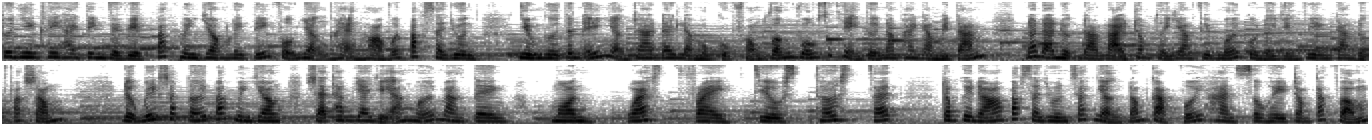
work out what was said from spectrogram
Tuy nhiên, khi hay tin về việc Park Min Young lên tiếng phủ nhận hẹn hò với Park Seo Joon, nhiều người tinh ý nhận ra đây là một cuộc phỏng vấn vốn xuất hiện từ năm 2018. Nó đã được đào lại trong thời gian phim mới của nữ diễn viên đang được phát sóng. Được biết, sắp tới Park Min Young sẽ tham gia dự án mới mang tên Mon West Frey Till Thursday trong khi đó, Park Seo-joon xác nhận đóng cặp với Han So-hee trong tác phẩm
